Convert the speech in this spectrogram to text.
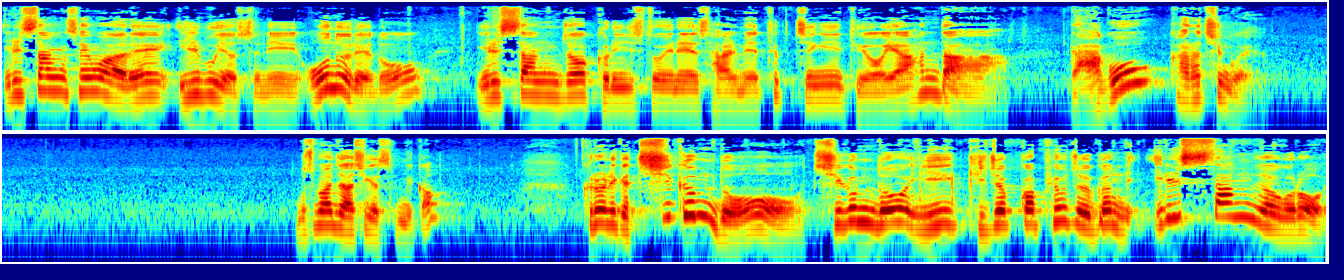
일상생활의 일부였으니 오늘에도 일상적 그리스도인의 삶의 특징이 되어야 한다라고 가르친 거예요. 무슨 말인지 아시겠습니까? 그러니까 지금도 지금도 이 기적과 표적은 일상적으로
